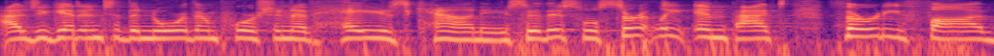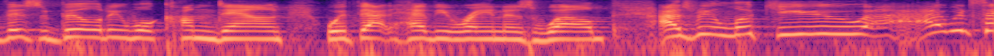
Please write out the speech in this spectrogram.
as you get into the northern portion of Hays County. So this will certainly impact 35. Visibility will come down with that heavy rain as well. As we look you, I would say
